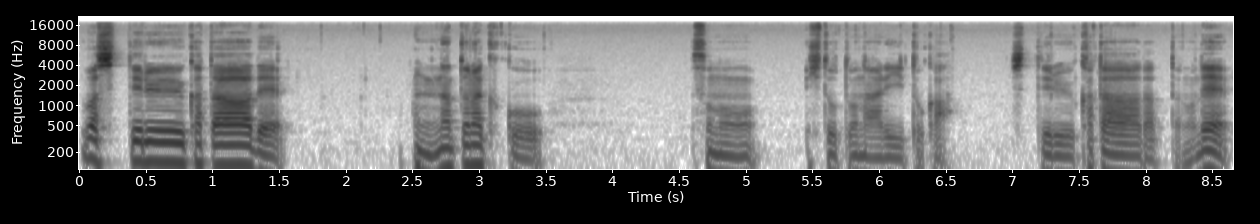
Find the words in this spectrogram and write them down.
まあ、知ってる方で、うん、なんとなくこうその人となりとか知ってる方だったので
